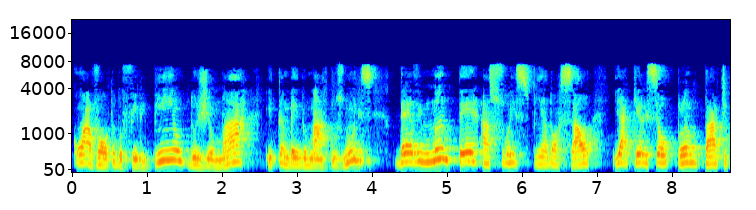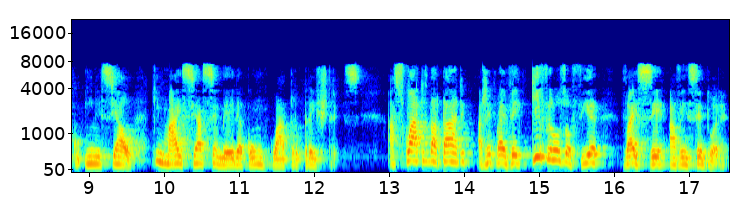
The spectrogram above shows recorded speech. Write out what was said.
com a volta do Filipinho, do Gilmar e também do Marcos Nunes, deve manter a sua espinha dorsal e aquele seu plano tático inicial, que mais se assemelha com um 4-3-3. Às quatro da tarde, a gente vai ver que filosofia vai ser a vencedora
